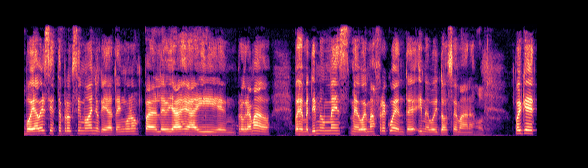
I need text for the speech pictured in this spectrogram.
Voy a ver si este próximo año, que ya tengo unos par de viajes ahí em, programados, pues en vez de irme un mes, me voy más frecuente y me voy dos semanas. Ok. Porque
